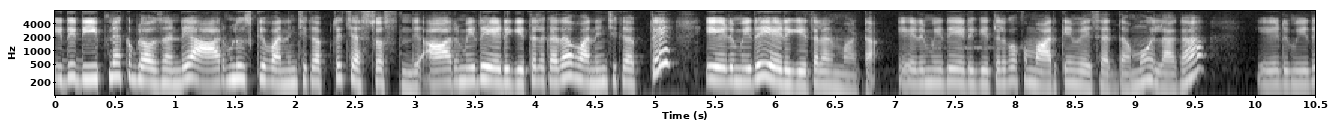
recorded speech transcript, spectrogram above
ఇది డీప్ నెక్ బ్లౌజ్ అండి. ఆర్మ్ లూజ్‌కి వన్ ఇంచ్ కప్పితే చెస్ట్ వస్తుంది. ఆరు మీద ఏడు గీతలు కదా! వన్ ఇంచ్ కప్పితే ఏడు మీద 7 గీతలనమాట. 7 మీద ఏడు గీతలకు ఒక మార్కింగ్ వేసేద్దాము ఇలాగా. ఏడు మీద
